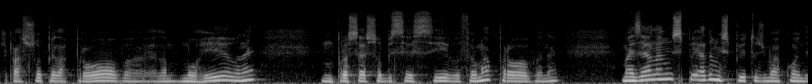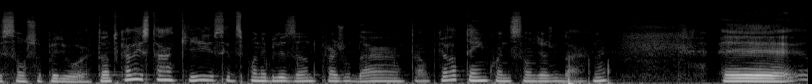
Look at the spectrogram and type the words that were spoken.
que passou pela prova, ela morreu, né? Um processo obsessivo, foi uma prova, né? Mas ela era é um espírito de uma condição superior. Tanto que ela está aqui se disponibilizando para ajudar, tal, porque ela tem condição de ajudar, né? É,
